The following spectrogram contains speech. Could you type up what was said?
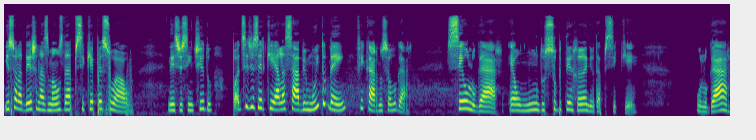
Isso ela deixa nas mãos da psique pessoal. Neste sentido, pode-se dizer que ela sabe muito bem ficar no seu lugar. Seu lugar é o mundo subterrâneo da psique. O lugar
